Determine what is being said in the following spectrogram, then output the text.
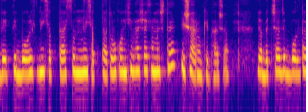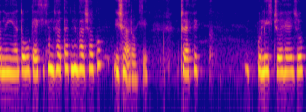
व्यक्ति बोल नहीं सकता, सुन नहीं सकता तो वो कौन सी भाषा समझता है? इशारों की भाषा। या बच्चा जब बोलता नहीं है तो वो कैसे समझाता है अपनी भाषा को? इशारों से। ट्रैफ़िक पुलिस जो है, जो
